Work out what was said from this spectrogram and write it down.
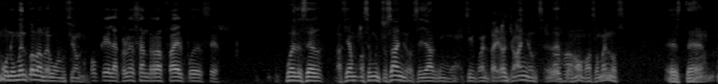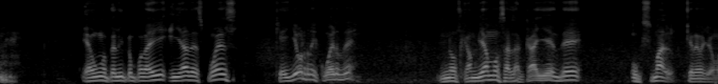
Monumento a la Revolución. Ok, la colonia San Rafael puede ser. Puede ser, hacía, hace muchos años, hace ya como 58 años de esto, ¿no? Más o menos. Este, y a un hotelito por ahí, y ya después, que yo recuerde, nos cambiamos a la calle de Uxmal, creo yo.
